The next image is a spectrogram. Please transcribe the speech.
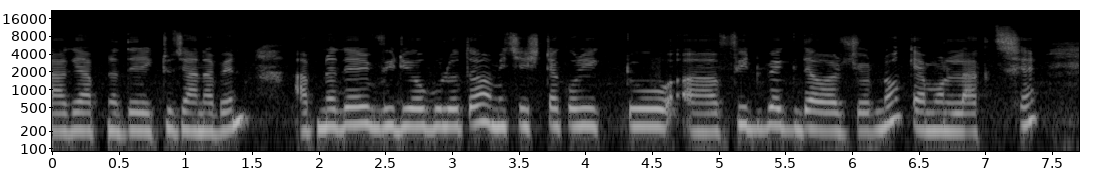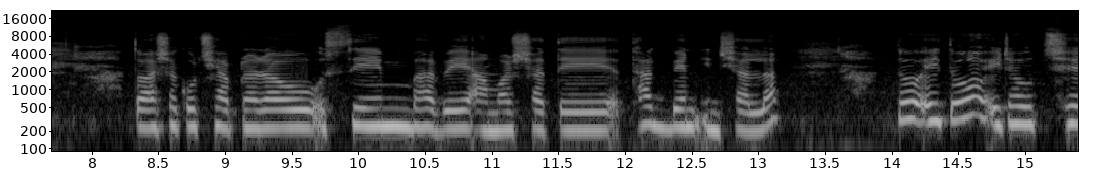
লাগে আপনাদের একটু জানাবেন। আপনাদের ভিডিওগুলোতে আমি চেষ্টা করি একটু ফিডব্যাক দেওয়ার জন্য কেমন লাগছে। তো আশা করছি আপনারাও সেমভাবে আমার সাথে থাকবেন, ইনশাল্লাহ। তো এই তো, এটা হচ্ছে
